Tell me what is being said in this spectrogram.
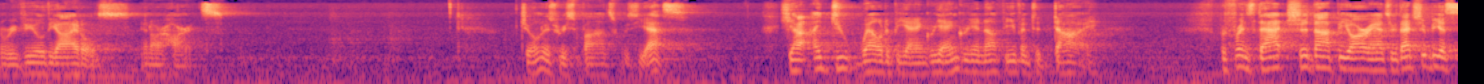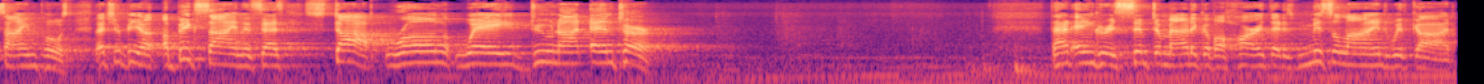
and reveal the idols in our hearts? Jonah's response was yes. Yeah, I do well to be angry, angry enough even to die. But, friends, that should not be our answer. That should be a signpost. That should be a, a big sign that says, Stop, wrong way, do not enter. That anger is symptomatic of a heart that is misaligned with God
